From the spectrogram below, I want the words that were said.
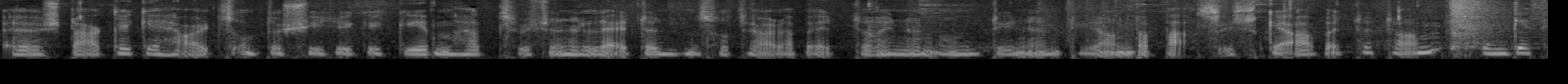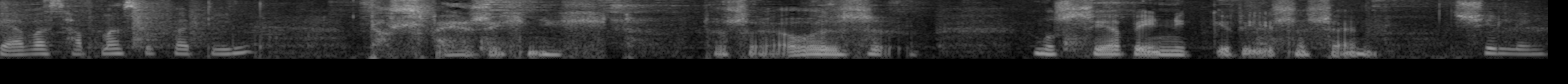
äh, starke Gehaltsunterschiede gegeben hat zwischen den leitenden Sozialarbeiterinnen und denen, die an der Basis gearbeitet haben. Ungefähr, was hat man so verdient? Das weiß ich nicht. Das, aber es muss sehr wenig gewesen sein. Schilling.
